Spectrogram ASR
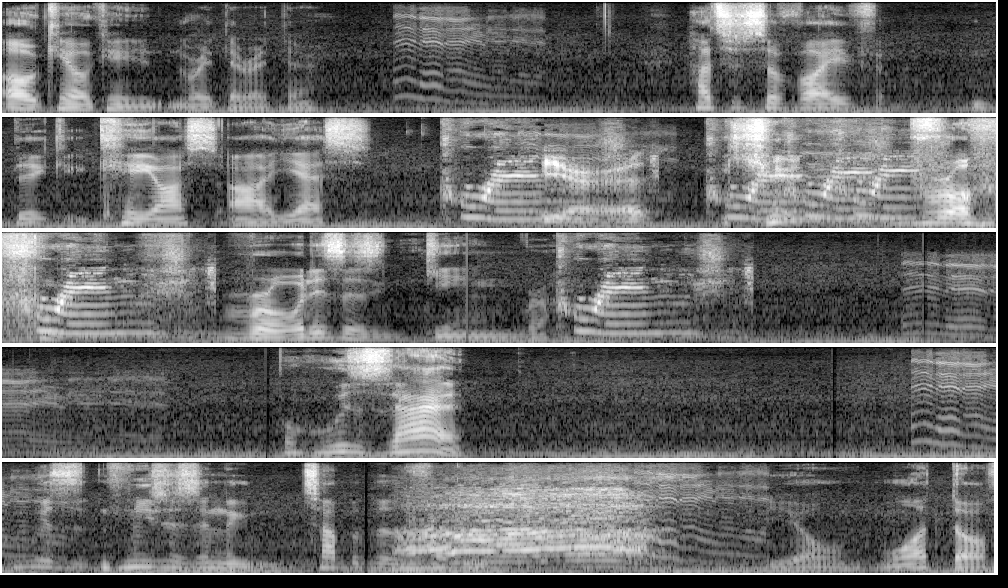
Okay, okay, right there, right there. How to survive big chaos? Ah, yes. Yes. bro, bro, what is this game, bro? Cringe. But who is that? Who is? He's just in the top of the. Fucking... Yo, what the? F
